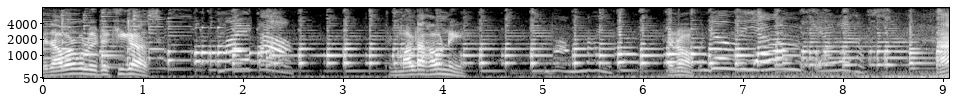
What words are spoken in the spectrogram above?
এটা আবার বলো এটা কি গাছ? মালটা খাওনি? না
